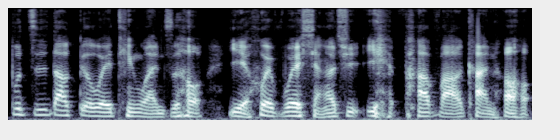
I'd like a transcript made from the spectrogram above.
不知道各位听完之后也会不会想要去也拔拔看哈？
